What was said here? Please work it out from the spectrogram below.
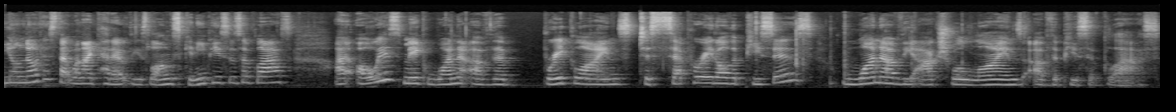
You'll notice that when I cut out these long skinny pieces of glass, I always make one of the break lines to separate all the pieces, one of the actual lines of the piece of glass.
